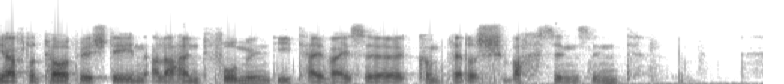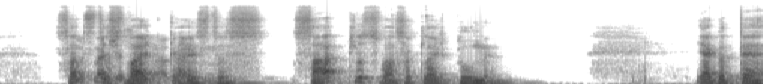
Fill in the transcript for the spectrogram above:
Hier auf der Tafel stehen allerhand Formeln, die teilweise kompletter Schwachsinn sind. Satz Gut, des Waldgeistes. Saat plus Wasser gleich Blume. Ja gut, äh,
